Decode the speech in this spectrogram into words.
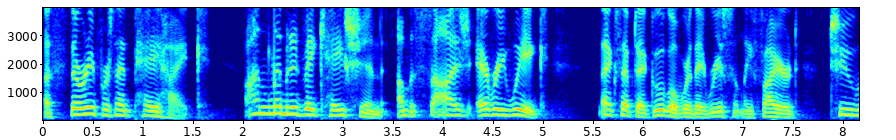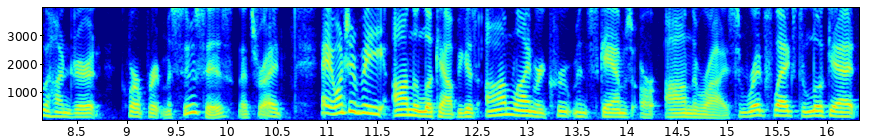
a 30% pay hike, unlimited vacation, a massage every week, except at Google, where they recently fired 200 corporate masseuses. That's right. Hey, I want you to be on the lookout because online recruitment scams are on the rise. Some red flags to look at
